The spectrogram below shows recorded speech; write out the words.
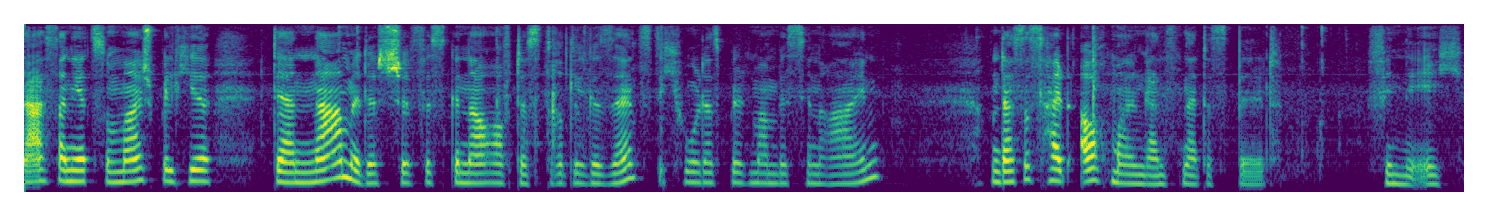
Da ist dann jetzt zum Beispiel hier der Name des Schiffes genau auf das Drittel gesetzt. Ich hole das Bild mal ein bisschen rein. Und das ist halt auch mal ein ganz nettes Bild, finde ich.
